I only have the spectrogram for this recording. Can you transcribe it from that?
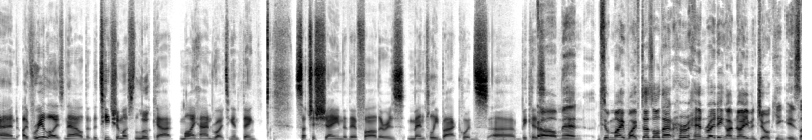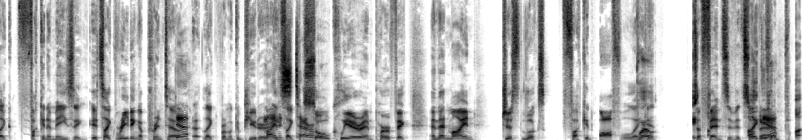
And I've realized now that the teacher must look at my handwriting and think, such a shame that their father is mentally backwards uh, because Oh man. So my wife does all that. Her handwriting, I'm not even joking, is like fucking amazing. It's like reading a printout Yeah. uh, like from a computer. Mine it's is like terrible. so clear and perfect. And then mine just looks fucking awful. Like Well, it, it's offensive. It's so I, bad. uh,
